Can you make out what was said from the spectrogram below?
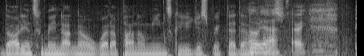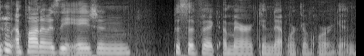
the audience who may not know what Apano means, could you just break that down? Oh yeah, us? sorry. Apano is the Asian Pacific American Network of Oregon.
